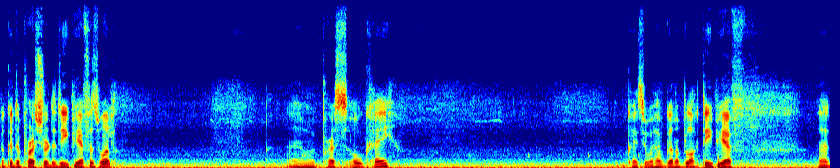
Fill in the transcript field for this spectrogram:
look at the pressure of the DPF as well. And we press OK. Okay so we have got a block DPF at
